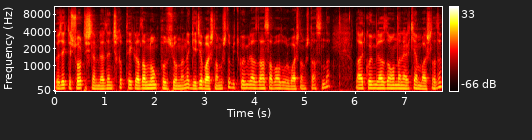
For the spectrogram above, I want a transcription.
özellikle short işlemlerden çıkıp tekrardan long pozisyonlarına gece başlamıştı. Bitcoin biraz daha sabaha doğru başlamıştı aslında. Litecoin biraz daha ondan erken başladı.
